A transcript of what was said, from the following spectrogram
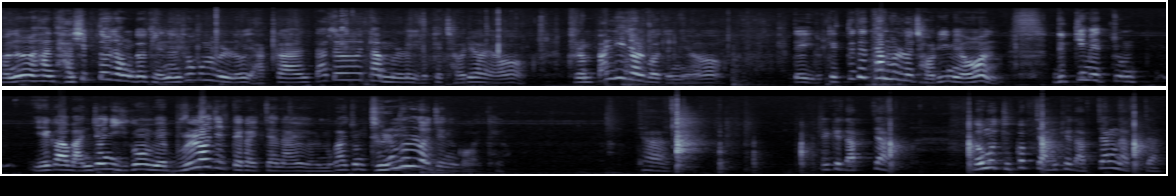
저는 한 40도 정도 되는 소금물로 약간 따뜻한 물로 이렇게 절여요. 그럼 빨리 절거든요. 근데 이렇게 뜨뜻한 물로 절이면 느낌에 좀 얘가 완전히 익으면 왜 물러질 때가 있잖아요. 열무가 좀 덜 물러지는 것 같아요. 자, 이렇게 납작. 너무 두껍지 않게 납작납작.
